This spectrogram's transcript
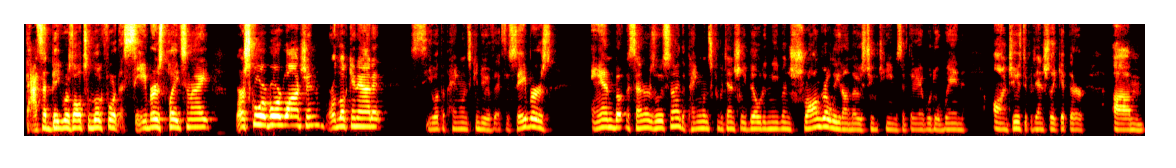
That's a big result to look for. The Sabres play tonight. We're scoreboard watching. We're looking at it. See what the Penguins can do. If, if the Sabres and both the Senators lose tonight, the Penguins could potentially build an even stronger lead on those two teams if they're able to win on Tuesday, potentially get their um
